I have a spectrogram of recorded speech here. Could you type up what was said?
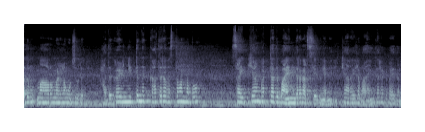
അത് മാറും വെള്ളം കുടിച്ച് അത് കഴിഞ്ഞിട്ട് നിൽക്കാത്തൊരവസ്ഥ വന്നപ്പോൾ സഹിക്കാൻ പറ്റാതെ ഭയങ്കര കരച്ചിലായിരുന്നു ഞാൻ എനിക്കറിയില്ല ഭയങ്കരമായിട്ട് വേദന.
